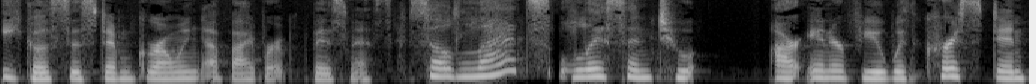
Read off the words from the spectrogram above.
Ecosystem Growing a Vibrant Business. So let's listen to our interview with Kristen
